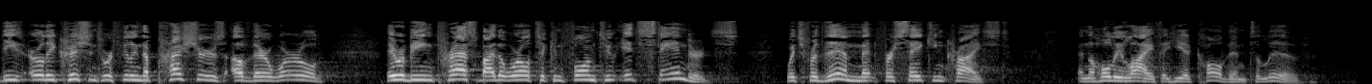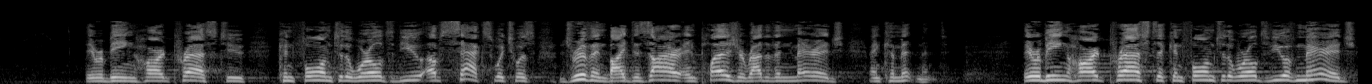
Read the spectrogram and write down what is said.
these early Christians were feeling the pressures of their world. They were being pressed by the world to conform to its standards, which for them meant forsaking Christ and the holy life that he had called them to live. They were being hard pressed to conform to the world's view of sex, which was driven by desire and pleasure rather than marriage and commitment. They were being hard pressed to conform to the world's view of marriage,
